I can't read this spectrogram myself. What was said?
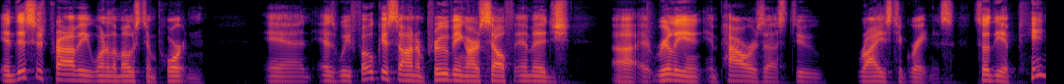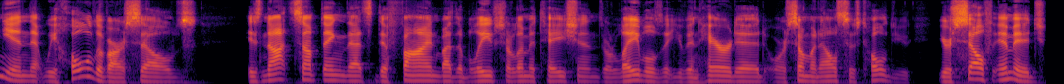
And this is probably one of the most important. And as we focus on improving our self image, uh, it really empowers us to rise to greatness. So the opinion that we hold of ourselves is not something that's defined by the beliefs or limitations or labels that you've inherited or someone else has told you. Your self image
